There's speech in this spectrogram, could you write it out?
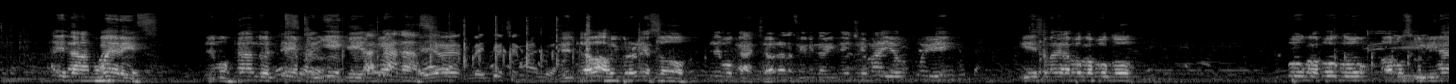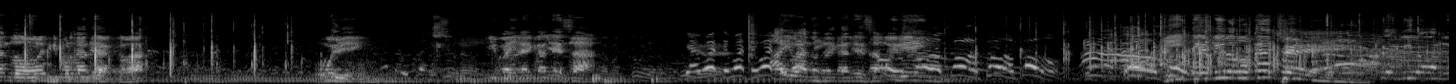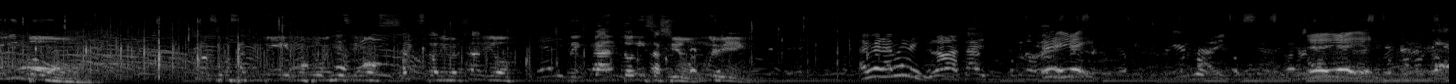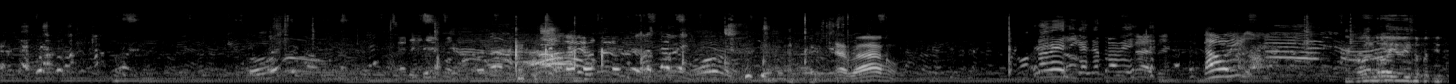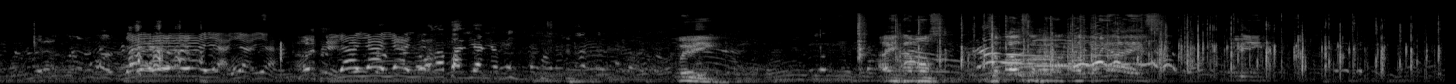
Ahí están las mujeres demostrando el temple, el yeque, las ganas Ella, 28 de mayo. del trabajo y progreso de Bocacha. Ahora la señorita 28 de mayo. Muy bien. Y de esa manera poco a poco, poco a poco vamos culminando este importante acto. ¿ah? Muy bien. Y ahí la alcaldesa. La montuya, la montuya. Ya, bote, bote, bote. Ahí va nuestra alcaldesa. Muy bien. Todo, todo, todo, todo. Todo, ¡Y que viva Bocache! ¡Que viva Barrio Lindo! Próximos a cumplir nuestro bellísimo sexto aniversario de cantonización. Muy bien. A ver, a ver. ahí. Ey, ey. Ey, ey, ey. Otra vez. Abajo. Otra vez, dígale otra vez. ¿Estamos bien? Se acabó el rollo, dice Pachito. Ya, ya, ya, ya, ya, ya. Ya, ya, ya, ya. Van a paliar ya mismo. Muy bien. Ahí estamos. Los aplausos para nuestras autoridades. Muy bien.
